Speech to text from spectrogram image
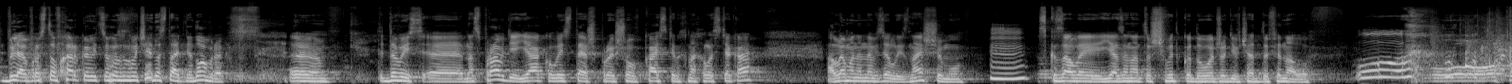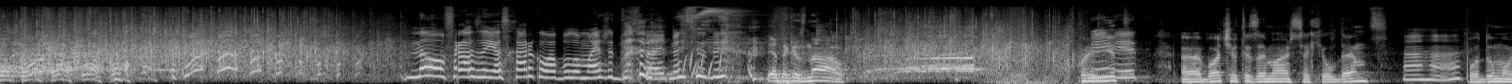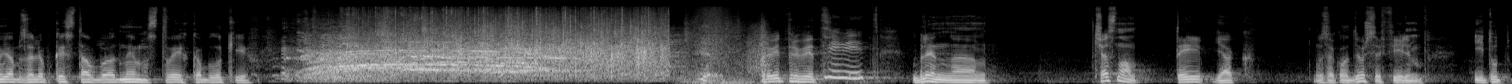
Бля, просто в Харкові цього зазвичай достатньо. Добре. Е, дивись, е, насправді я колись теж пройшов кастинг на холостяка, але мене не взяли. Знаєш чому? Сказали, я занадто швидко доводжу дівчат до фіналу. У. Ну, фрази я з Харкова було майже достатньо сюди. Я таки знав. Привіт. Привіт. Е, Бачив, ти займаєшся хілденс. Ага. Подумав, я б залюбки став би одним з твоїх каблуків. Привіт, привіт. Привіт. Блін, е, чесно, ти як закладешся в фільм, і тут,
